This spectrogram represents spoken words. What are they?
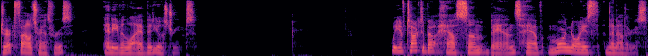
direct file transfers, and even live video streams. We have talked about how some bands have more noise than others.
